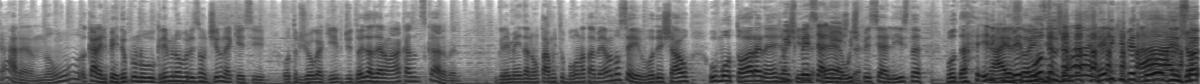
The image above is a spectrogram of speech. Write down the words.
Cara, não. Cara, ele perdeu pro no Grêmio Novo Horizontino, né? Que é esse outro jogo aqui, de 2 a 0 lá na casa dos caras, velho. O Grêmio ainda não tá muito bom na tabela, não sei. eu Vou deixar o, o Motora, né? já que- especialista. É, o especialista. Vou dar. Ele Ah, que eu vê todos os jogos. Ele que vê todos Ah, os o jogos.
